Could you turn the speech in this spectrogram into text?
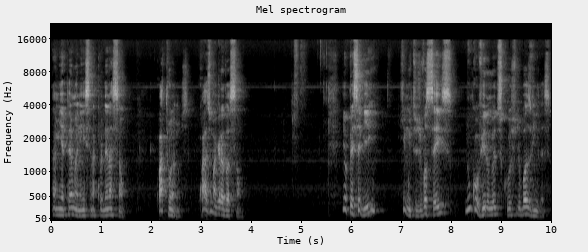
a minha permanência na coordenação. Quatro anos, quase uma graduação. E eu percebi que muitos de vocês nunca ouviram o meu discurso de boas-vindas.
